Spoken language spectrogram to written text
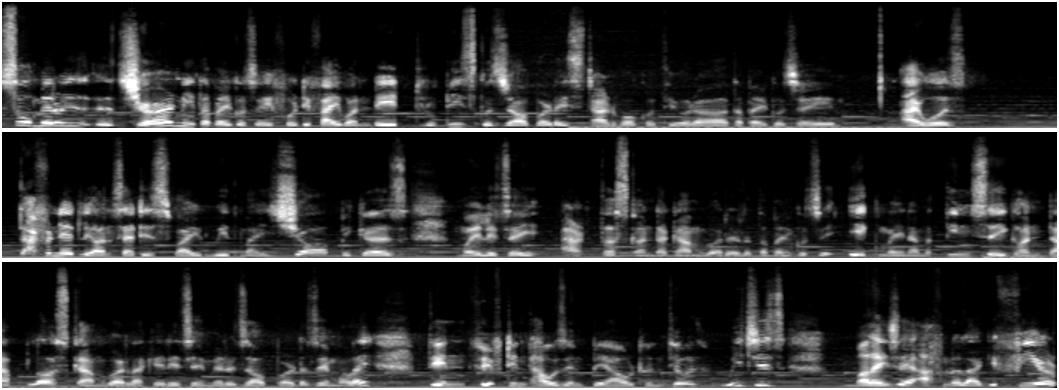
सो मेरो जर्नी तपाईँको चाहिँ फोर्टी फाइभ हन्ड्रेड रुपिजको जबबाट स्टार्ट भएको थियो र तपाईँको चाहिँ I was definitely unsatisfied with my job because मैले चाहिँ आठ दस घन्टा काम गरेर तपाईँको चाहिँ एक महिनामा तिन सय घन्टा प्लस काम गर्दाखेरि चाहिँ मेरो जबबाट चाहिँ मलाई ten fifteen thousand pay out हुन्थ्यो विच इज मलाई चाहिँ आफ्नो लागि फियर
